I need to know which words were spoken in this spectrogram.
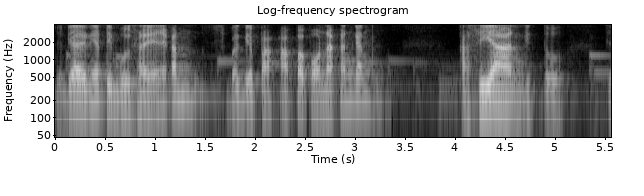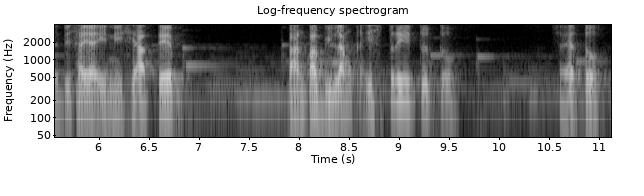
Jadi akhirnya timbul sayanya kan sebagai pak apa ponakan kan kasihan gitu. Jadi saya inisiatif tanpa bilang ke istri itu tuh. Saya tuh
